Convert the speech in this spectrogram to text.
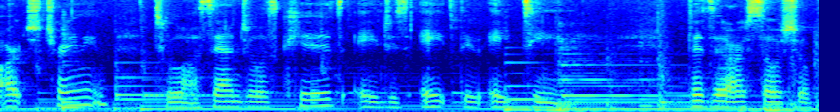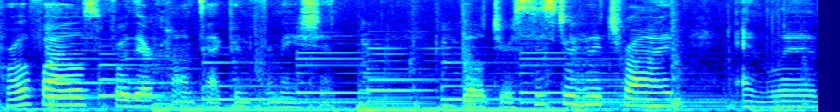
arts training to Los Angeles kids ages 8 through 18. Visit our social profiles for their contact information. Build your sisterhood tribe live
